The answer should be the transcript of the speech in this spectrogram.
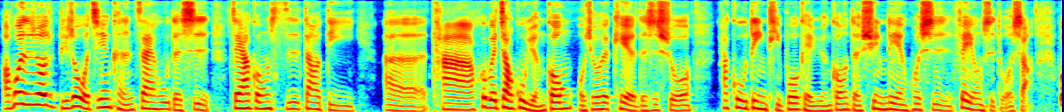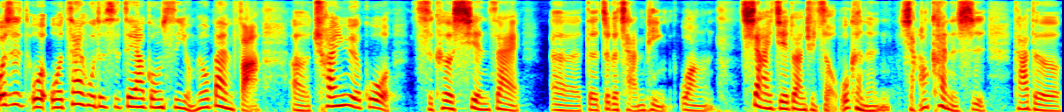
啊？或者说，比如说我今天可能在乎的是这家公司到底呃，他会不会照顾员工？我就会 care 的是说，他固定提拨给员工的训练或是费用是多少？或是我我在乎的是这家公司有没有办法呃，穿越过此刻现在。呃的这个产品往下一阶段去走，我可能想要看的是它的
